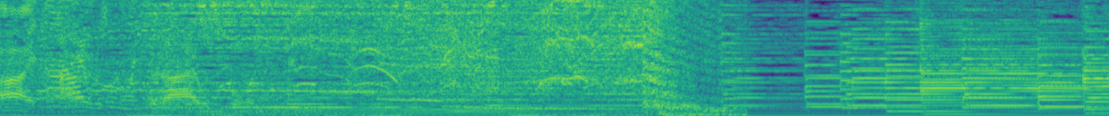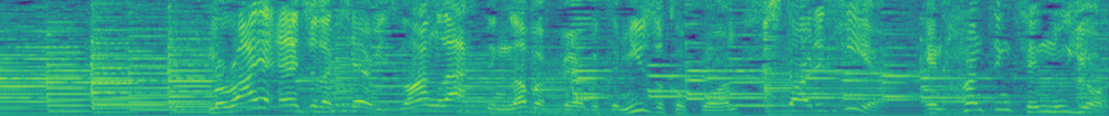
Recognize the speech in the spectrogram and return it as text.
I, I was born that I was born to be. Angela Carey's long-lasting love affair with the musical form started here in Huntington, New York.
